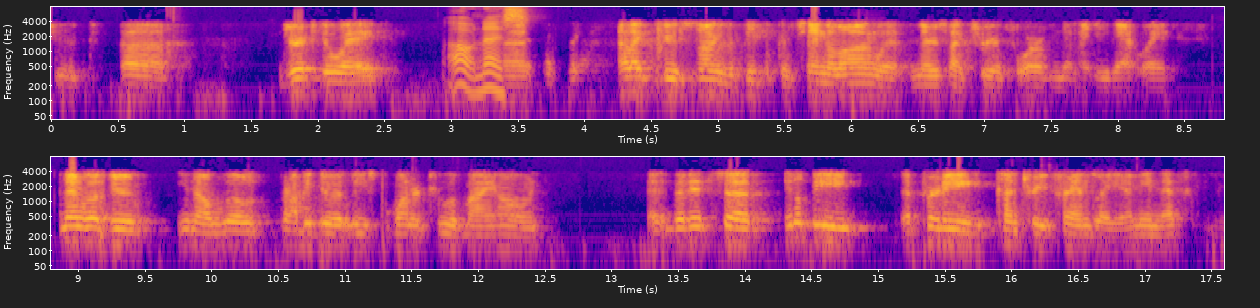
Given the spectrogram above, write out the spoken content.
shoot, uh, Drift Away. oh, nice. Uh, I like to do songs that people can sing along with, and there's like three or four of them that I do that way. And then we'll do, you know, we'll probably do at least one or two of my own. Uh, But it's uh, it'll be a pretty country friendly. I mean, that's the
